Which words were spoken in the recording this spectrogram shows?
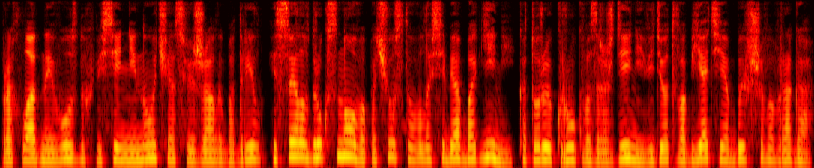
Прохладный воздух весенней ночи освежал и бодрил, и Села вдруг снова почувствовала себя богиней, которую круг возрождений ведет в объятия бывшего врага.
